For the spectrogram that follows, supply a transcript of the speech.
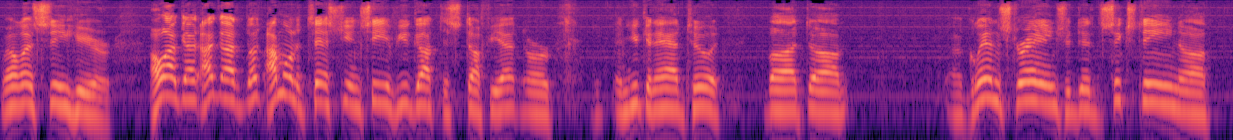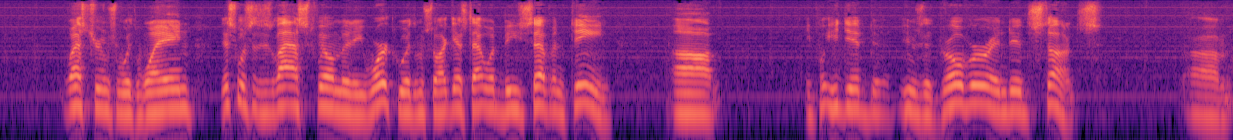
Well, let's see here. Oh, I got, I got. I'm going to test you and see if you got this stuff yet, or and you can add to it. But uh, uh, Glenn Strange, who did 16 uh, westerns with Wayne, this was his last film that he worked with him, so I guess that would be 17. Uh, he he did. He was a drover and did stunts. Um,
